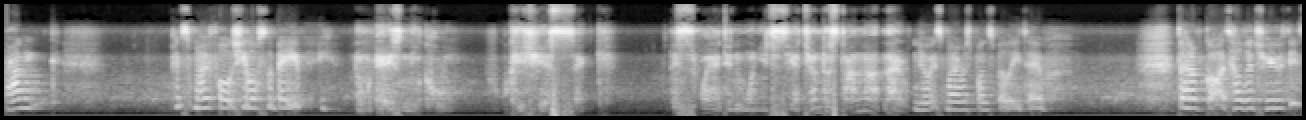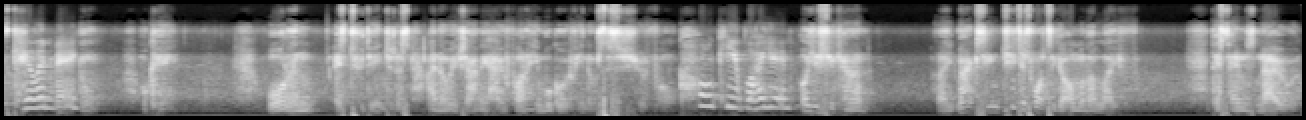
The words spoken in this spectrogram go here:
prank. It's my fault she lost the baby. No, it is Nico. Okay, she is sick. This is why I didn't want you to see her. Do you understand that now? No, it's my responsibility too. Dad, I've got to tell the truth. It's killing me. No. Okay. Warren is too dangerous. I know exactly how far he will go if he knows this is your fault. Can't keep lying. Oh, yes, you can. Right, Maxine, she just wants to get on with her life. This ends now.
